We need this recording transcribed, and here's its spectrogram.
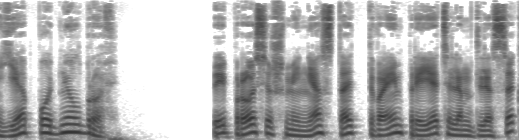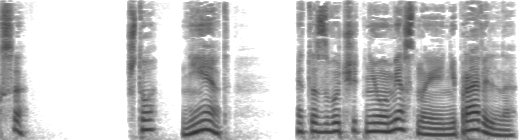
Я поднял бровь. Ты просишь меня стать твоим приятелем для секса? Что? Нет. Это звучит неуместно и неправильно.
